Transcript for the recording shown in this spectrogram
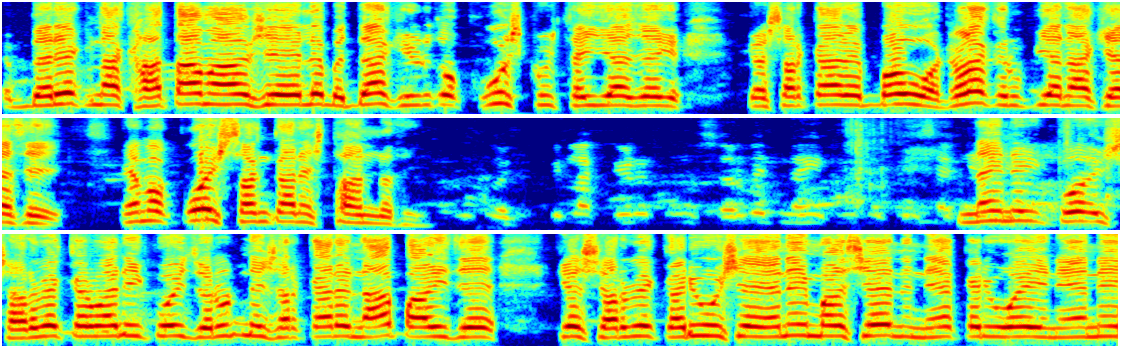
દરેકના ખાતામાં આવશે એટલે બધા ખેડૂતો ખુશ ખુશ થઈ ગયા છે કે સરકારે બહુ અઢળક રૂપિયા નાખ્યા છે. એમાં કોઈ શંકાને સ્થાન નથી. નહીં નહીં નહીં કોઈ સર્વે કરવાની કોઈ જરૂર નહીં. સરકારે ના પાડી છે કે સર્વે કર્યું છે એને મળશે ને ન કર્યું હોય ને એને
